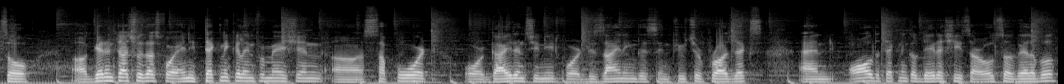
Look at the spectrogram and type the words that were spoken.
So uh, get in touch with us for any technical information, uh, support or guidance you need for designing this in future projects and all the technical data sheets are also available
